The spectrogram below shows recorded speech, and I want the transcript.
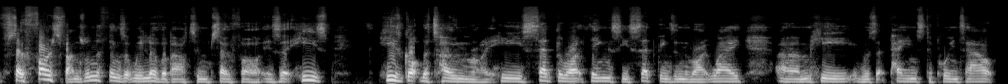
so Forest fans, one of the things that we love about him so far is that he's he's got the tone right. He said the right things. He said things in the right way. Um, he was at pains to point out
